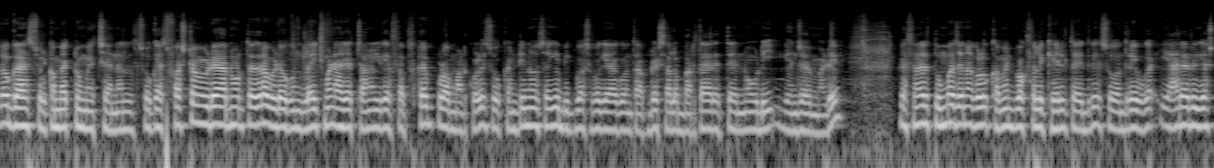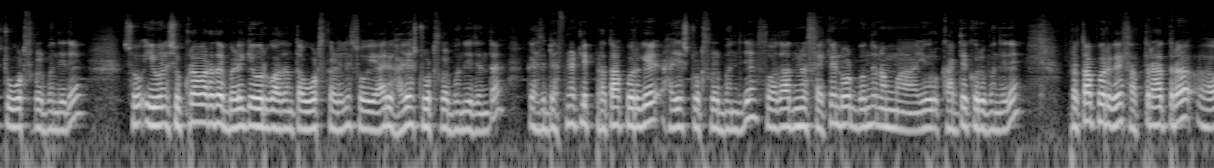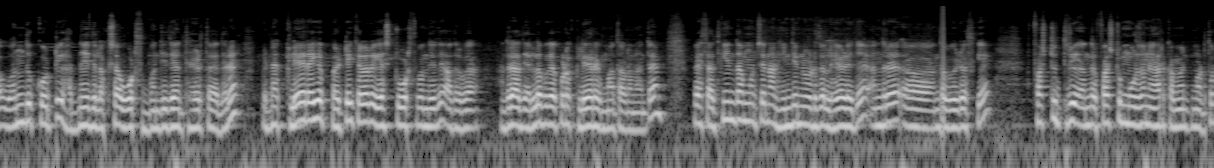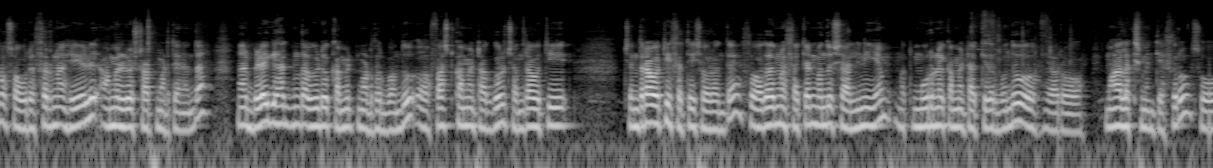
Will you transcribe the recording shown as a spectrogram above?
Hello guys welcome back to my channel so guys first time video ಯಾರು ನೋಡ್ತಾ ಇದ್ರೆ ವಿಡಿಯೋಗೆ ಒಂದು ಲೈಕ್ ಮಾಡಿ, ಹಾಗೆ ಚಾನಲ್ಗೆ ಸಬ್ಸ್ಕ್ರೈಬ್ ಕೂಡ ಮಾಡ್ಕೊಳ್ಳಿ. ಸೊ ಕಂಟಿನ್ಯೂಸ್ ಆಗಿ ಬಿಗ್ ಬಾಸ್ ಬಗ್ಗೆ ಆಗುವಂಥ ಅಪ್ಡೇಟ್ಸ್ ಎಲ್ಲ ಬರ್ತಾ ಇರುತ್ತೆ, ನೋಡಿ ಎಂಜಾಯ್ ಮಾಡಿ. ಗ್ಯಾಸ್ ಅಂದರೆ ತುಂಬ ಜನಗಳು ಕಮೆಂಟ್ ಬಾಕ್ಸಲ್ಲಿ ಕೇಳ್ತಾ ಇದ್ರಿ. ಸೊ ಅಂದರೆ ಇವಾಗ ಯಾರ್ಯಾರಿಗೆ ಎಷ್ಟು ಓಟ್ಸ್ಗಳು ಬಂದಿದೆ ಸೊ ಈ ಒಂದು ಶುಕ್ರವಾರದ ಬೆಳಗ್ಗೆವರೆಗೂ ಆದಂಥ ಓಟ್ಸ್ಗಳಲ್ಲಿ ಸೊ ಯಾರಿಗೆ ಹೈಯೆಸ್ಟ್ ಓಟ್ಸ್ಗಳು ಬಂದಿದೆ ಅಂತ ಗ್ಯಾಸ್ ಡೆಫಿನೆಟ್ಲಿ ಪ್ರತಾಪ್ ಅವರಿಗೆ ಹೈಯೆಸ್ಟ್ ಓಟ್ಸ್ಗಳು ಬಂದಿದೆ. ಸೊ ಅದಾದಮೇಲೆ ಸೆಕೆಂಡ್ ಓಟ್ ಬಂದು ನಮ್ಮ ಇವರು ಕಾರ್ತಿಕ್ ಅವರು ಬಂದಿದೆ. ಪ್ರತಾಪ್ ಅವರಿಗೆ ಹತ್ರ ಹತ್ರ ಒಂದು ಕೋಟಿ ಹದಿನೈದು ಲಕ್ಷ ಓಟ್ಸ್ ಬಂದಿದೆ ಅಂತ ಹೇಳ್ತಾ ಇದ್ದಾರೆ. ಬಟ್ ನಾ ಕ್ಲಿಯರಾಗಿ ಪರ್ಟಿಕ್ಯುಲರ್ ಎಷ್ಟು ಓಟ್ಸ್ ಬಂದಿದೆ, ಅದರ ಅಂದರೆ ಅದೆಲ್ಲ ಬಗ್ಗೆ ಕೂಡ ಕ್ಲಿಯರಾಗಿ ಮಾತಾಡೋಣಂತೆ ಗೈಸ್ ಅದಕ್ಕಿಂತ ಮುಂಚೆ ನಾನು ಹಿಂದಿನ ನೋಡಿದಲ್ಲಿ ಹೇಳಿದೆ, ಅಂದರೆ ಅಂತ ವೀಡಿಯೋಸ್ಗೆ ಫಸ್ಟ್ ತ್ರೀ ಅಂದರೆ ಫಸ್ಟ್ ಮೂರು ಜನ ಯಾರು ಕಮೆಂಟ್ ಮಾಡ್ತಾರೋ, ಸೊ ಅವ್ರ ಹೆಸರನ್ನ ಹೇಳಿ ಆಮೇಲೆ ವಿಡಿಯೋ ಸ್ಟಾರ್ಟ್ ಮಾಡ್ತೇನೆ ಅಂತ. ನಾನು ಬೆಳಗ್ಗೆ ಹಾಕಿದಂಥ ವೀಡಿಯೋ ಕಮೆಂಟ್ ಮಾಡ್ತಾರೆ ಬಂದು ಫಸ್ಟ್ ಕಮೆಂಟ್ ಹಾಕಿದ್ರು ಚಂದ್ರಾವತಿ ಚಂದ್ರಾವತಿ ಸತೀಶ್ ಅವರಂತೆ ಸೊ ಅದಾದಮೇಲೆ ಸೆಕೆಂಡ್ ಬಂದು ಶಾಲಿನಿ ಎಂ, ಮತ್ತು ಮೂರನೇ ಕಮೆಂಟ್ ಹಾಕಿದ್ರು ಬಂದು ಯಾರು ಮಹಾಲಕ್ಷ್ಮಿ ಅಂತ ಹೆಸರು. ಸೊ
